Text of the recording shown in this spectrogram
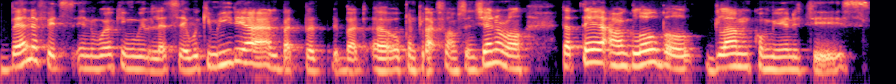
benefits in working with, let's say, Wikimedia and but but but uh, open platforms in general, that there are global GLAM communities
